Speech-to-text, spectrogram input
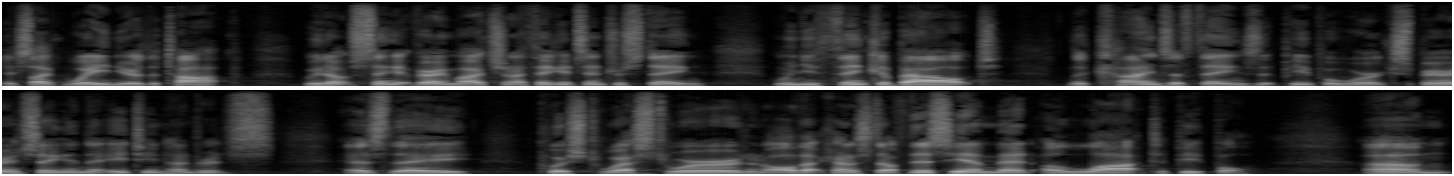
It's like way near the top. We don't sing it very much. And I think it's interesting when you think about the kinds of things that people were experiencing in the 1800s as they pushed westward and all that kind of stuff. This hymn meant a lot to people. Um,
